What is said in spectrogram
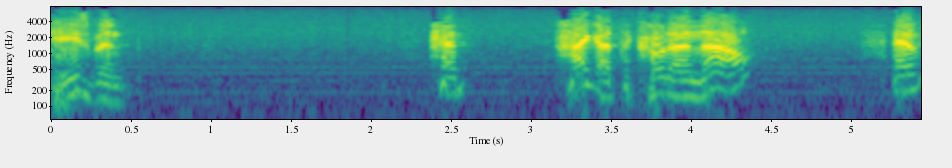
He's been. And I got the coat on now. And.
